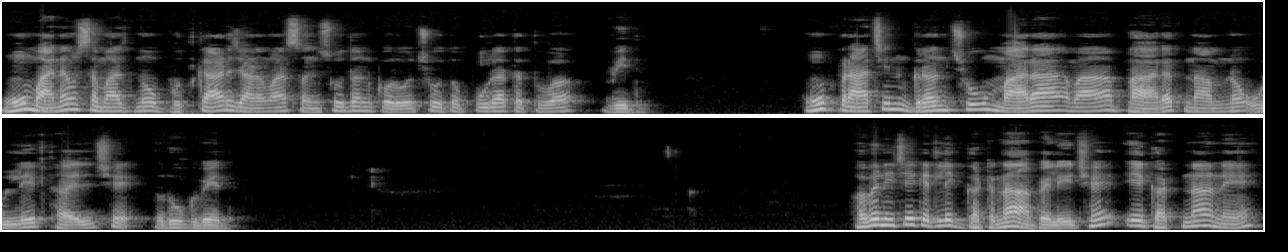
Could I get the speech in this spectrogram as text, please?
હું માનવ સમાજનો ભૂતકાળ જાણવા સંશોધન કરું છું, તો પુરાતત્વવિદ. હું પ્રાચીન ગ્રંથ છું મારામાં ભારત નામનો ઉલ્લેખ થયેલ છે, ઋગ્વેદ. હવે નીચે કેટલીક ઘટના આપેલી છે. એ ઘટનાને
